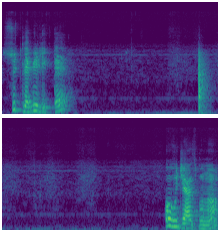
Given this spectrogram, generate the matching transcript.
sütle birlikte ovacağız bunu.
